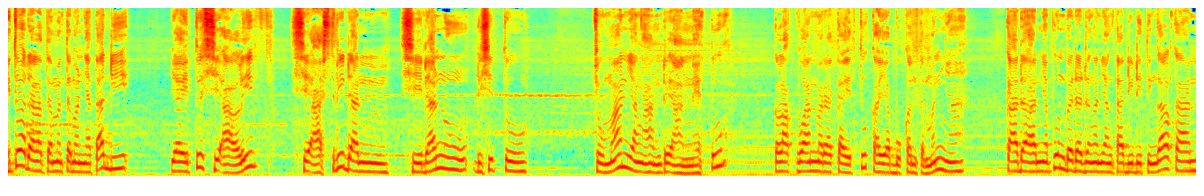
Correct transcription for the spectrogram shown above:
itu adalah teman-temannya tadi yaitu si Alif, si Astri dan si Danu di situ. Cuman yang Andre aneh tuh kelakuan mereka itu kayak bukan temennya. Keadaannya pun beda dengan yang tadi ditinggalkan.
